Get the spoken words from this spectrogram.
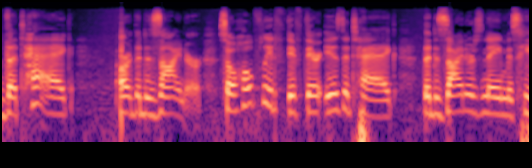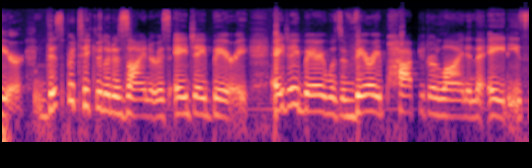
the tag or the designer. So hopefully if, if, there is a tag, the designer's name is here. This particular designer is A.J. Bari. A.J. Bari was a very popular line in the 80s,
